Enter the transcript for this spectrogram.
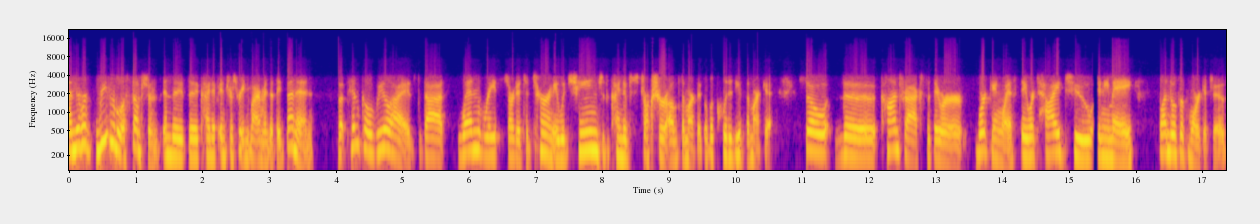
and there were reasonable assumptions in the, the kind of interest rate environment that they'd been in. But PIMCO realized that when rates started to turn, it would change the kind of structure of the market, the liquidity of the market. So the contracts that they were working with, they were tied to Ginnie Mae bundles of mortgages.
